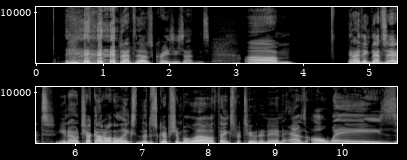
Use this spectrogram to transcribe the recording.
that, that was crazy sentence. Um, and I think that's it. You know, check out all the links in the description below. Thanks for tuning in as always.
